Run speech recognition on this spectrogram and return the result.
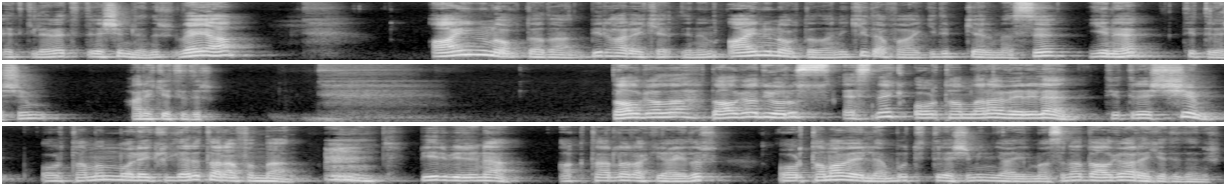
etkilere titreşim denir. Veya aynı noktadan bir hareketlinin aynı noktadan iki defa gidip gelmesi yine titreşim hareketidir. Dalgala, dalga diyoruz. Esnek ortamlara verilen titreşim ortamın molekülleri tarafından birbirine aktarılarak yayılır. Ortama verilen bu titreşimin yayılmasına dalga hareketi denir.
